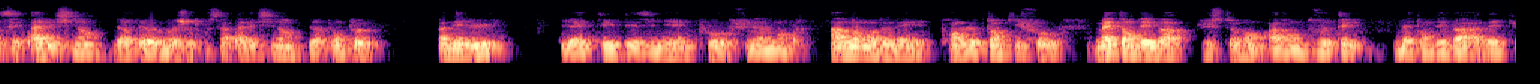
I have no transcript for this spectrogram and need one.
C'est hallucinant. Que, moi je trouve ça hallucinant. C'est-à-dire qu'on peut, un élu, il a été désigné pour finalement, à un moment donné, prendre le temps qu'il faut, mettre en débat justement avant de voter, mettre en débat avec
